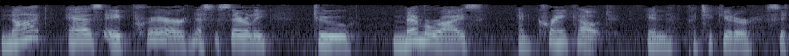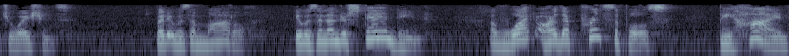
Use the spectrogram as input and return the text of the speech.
not as a prayer necessarily to memorize and crank out in particular situations, but it was a model. It was an understanding of what are the principles behind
